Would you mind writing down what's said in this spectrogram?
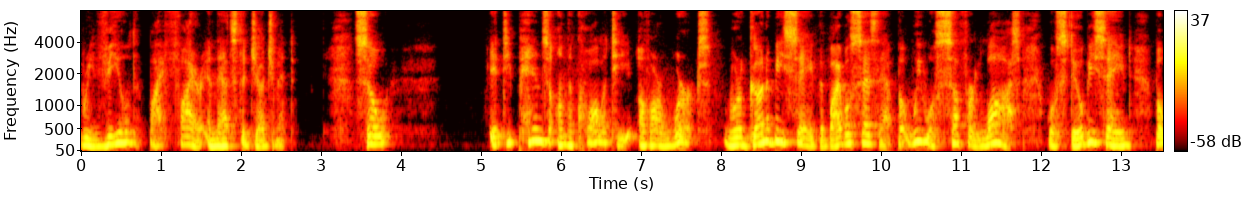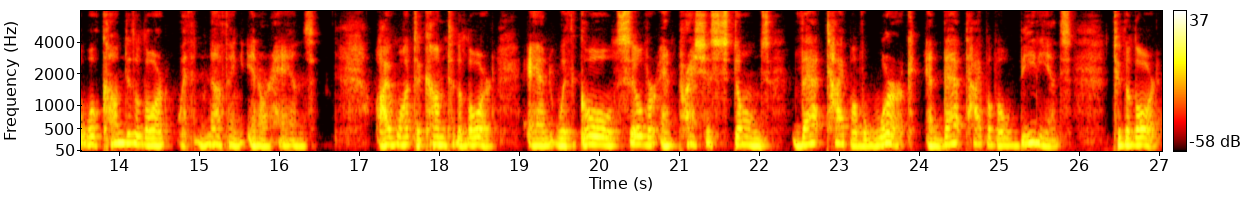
revealed by fire and that's the judgment. So it depends on the quality of our works. We're going to be saved. The Bible says that, but we will suffer loss. We'll still be saved, but we'll come to the Lord with nothing in our hands. I want to come to the Lord and with gold, silver, and precious stones, that type of work and that type of obedience to the Lord.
